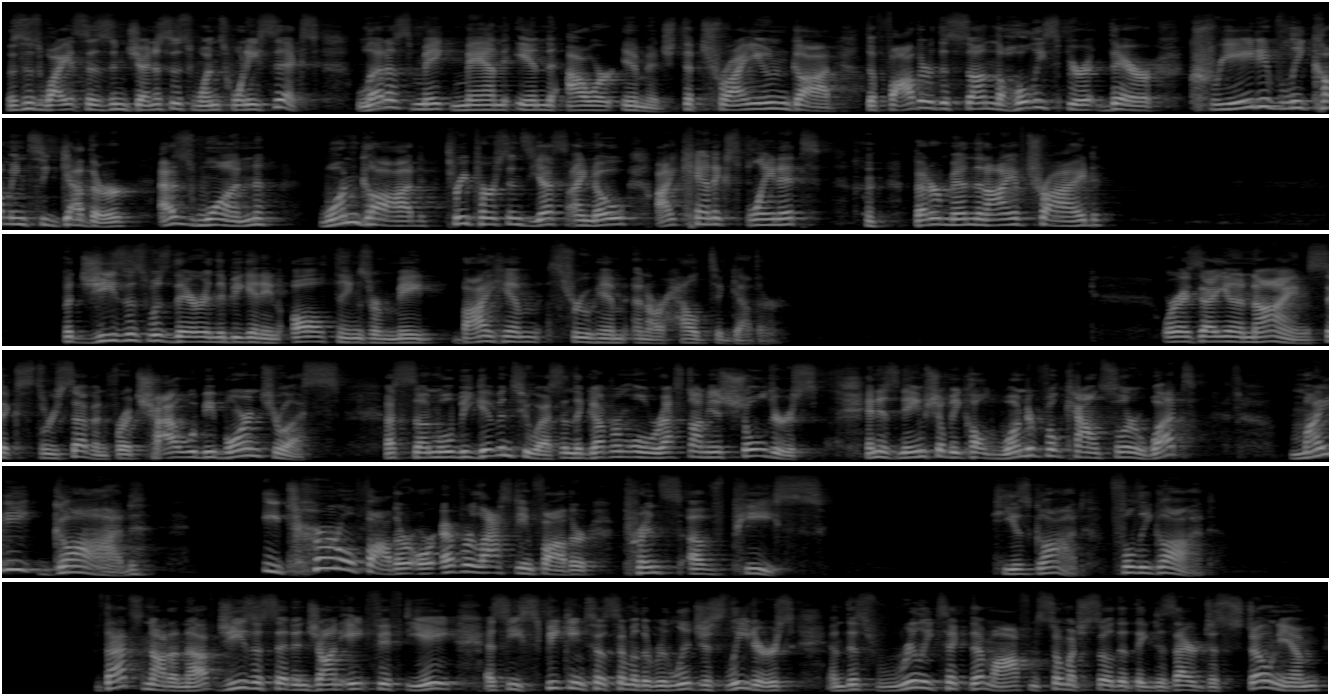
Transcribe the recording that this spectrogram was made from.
This is why it says in Genesis 1:26, "Let us make man in our image." The triune God, the Father, the Son, the Holy Spirit there creatively coming together as one, one God, three persons. Yes, I know I can't explain it. Better men than I have tried. But Jesus was there in the beginning. All things are made by him, through him, and are held together. Or Isaiah 9, 6 through 7 For a child will be born to us, a son will be given to us, and the government will rest on his shoulders. And his name shall be called Wonderful Counselor, what? Mighty God, Eternal Father, or Everlasting Father, Prince of Peace. He is God, fully God that's not enough, Jesus said in John 8 58, as he's speaking to some of the religious leaders, and this really ticked them off, and so much so that they desired to stone him,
